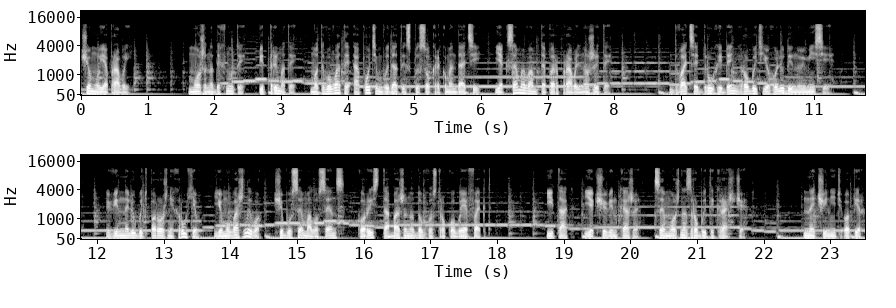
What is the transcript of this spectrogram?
чому я правий. Може надихнути, підтримати, мотивувати, а потім видати список рекомендацій, як саме вам тепер правильно жити. 22-й день робить його людиною місії. Він не любить порожніх рухів, йому важливо, щоб усе мало сенс, користь та бажано довгостроковий ефект. І так, якщо він каже, це можна зробити краще. Не чиніть опір.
